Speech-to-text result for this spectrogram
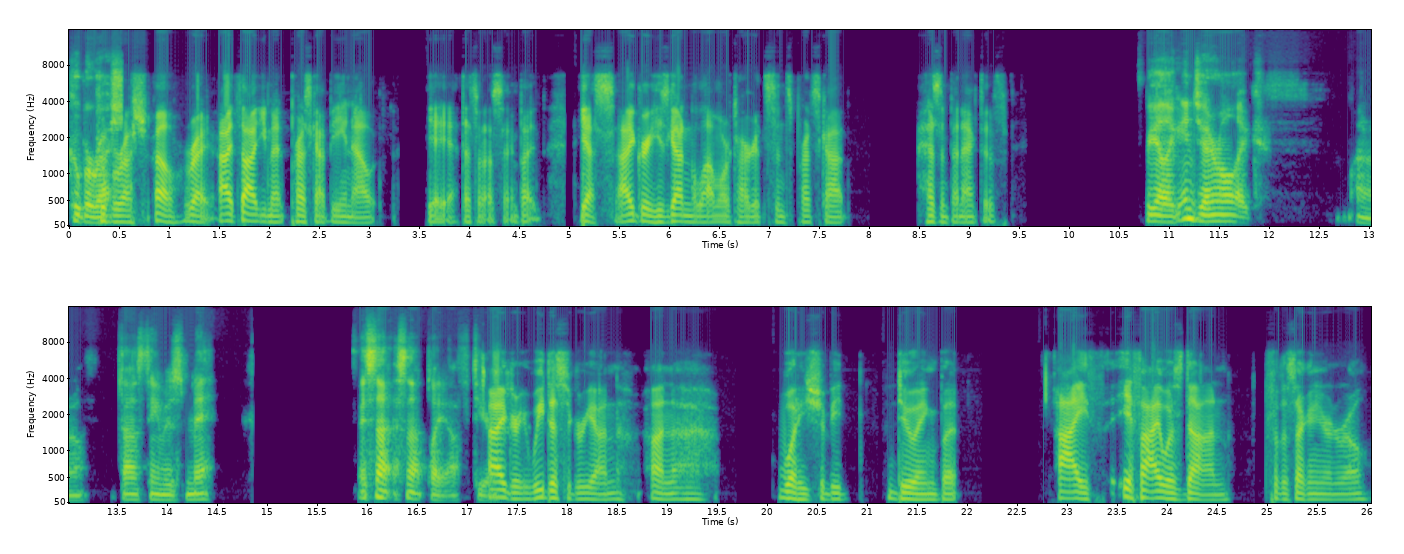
Cooper Rush. Cooper Rush. Oh, right. I thought you meant Prescott being out. Yeah, yeah, that's what I was saying. But yes, I agree. He's gotten a lot more targets since Prescott hasn't been active. But yeah, like in general, like I don't know, Don's team is meh. It's not. It's not playoff tier. I agree. We disagree on on uh, what he should be doing, but I, th- if I was Don for the second year in a row,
